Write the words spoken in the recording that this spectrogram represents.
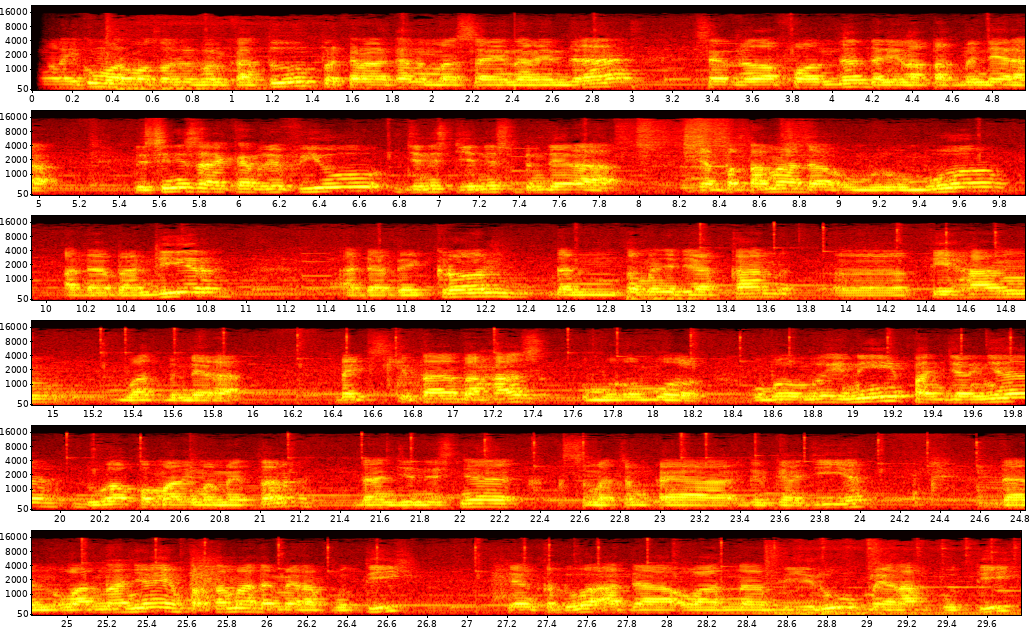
Assalamualaikum warahmatullahi wabarakatuh. Perkenalkan nama saya Narendra. Saya adalah founder dari Lapak Bendera. Di sini saya akan review jenis-jenis bendera. Yang pertama ada umbul-umbul, ada bandir, ada background, dan kita menyediakan eh, tihang buat bendera. Baik, kita bahas umbul-umbul. Umbul-umbul ini panjangnya 2,5 meter dan jenisnya semacam kayak gergaji ya. Dan warnanya yang pertama ada merah putih, yang kedua ada warna biru, merah putih,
